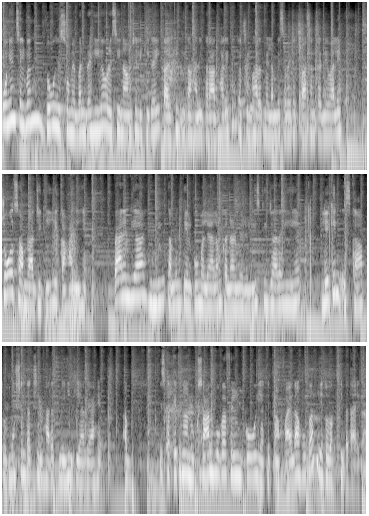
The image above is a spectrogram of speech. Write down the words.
पोनियन सिल्वन दो हिस्सों में बन रही है और इसी नाम से लिखी गई कालकी की कहानी पर आधारित है। दक्षिण भारत में लंबे समय तक शासन करने वाले चोल साम्राज्य की ये कहानी है। पैन इंडिया हिंदी, तमिल, तेलुगु, मलयालम, कन्नड़ में रिलीज़ की जा रही है। लेकिन इसका प्रमोशन दक्षिण भारत में ही किया गया है। अब इसका कितना नुकसान होगा फ़िल्म को या कितना फ़ायदा होगा, ये तो वक्त ही बताएगा।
